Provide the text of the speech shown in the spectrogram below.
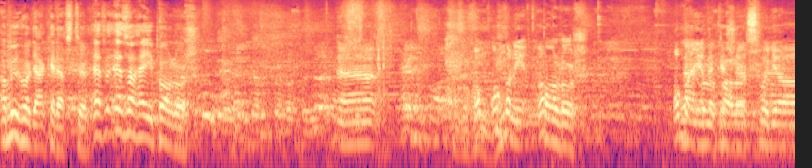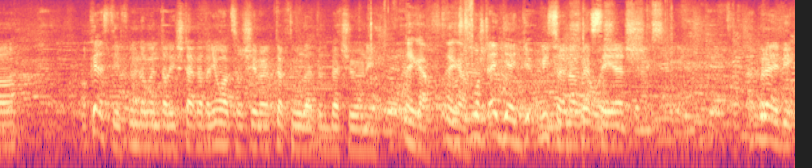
a műholdján keresztül. Ez, ez a helyi pallós. Abban, abban, Pallós. Abban Nem, érdekes ez, hogy a, a keresztény fundamentalistákat a 80-as évek tök túl lehetett becsülni. Igen, igen. Most, most egy-egy viszonylag veszélyes Breivik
